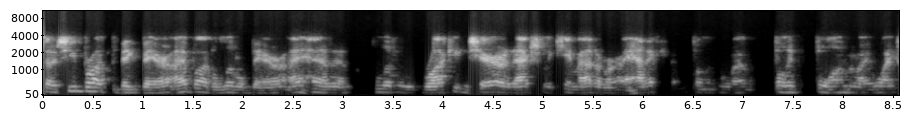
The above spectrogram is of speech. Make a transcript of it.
so she brought the big bear. I bought a little bear. I had a little rocking chair. It actually came out of our attic. It belonged to my wife's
